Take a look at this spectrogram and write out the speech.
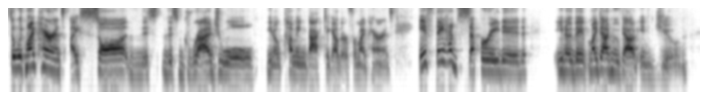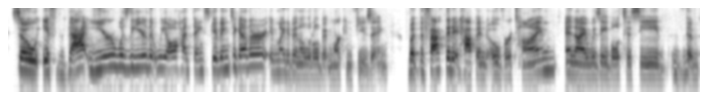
So with my parents, I saw this this gradual, you know, coming back together for my parents. If they had separated, you know, they my dad moved out in June. So if that year was the year that we all had Thanksgiving together, it might have been a little bit more confusing. But the fact that it happened over time and I was able to see the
